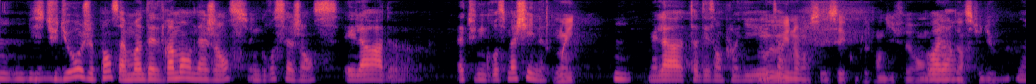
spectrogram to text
mm, les studios, je pense, à moins d'être vraiment en agence, une grosse agence, et là, de- être une grosse machine. Oui, Mais là, tu as des employés. oui, oui, non, c'est complètement différent d'un- Voilà. d'un studio. Non.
